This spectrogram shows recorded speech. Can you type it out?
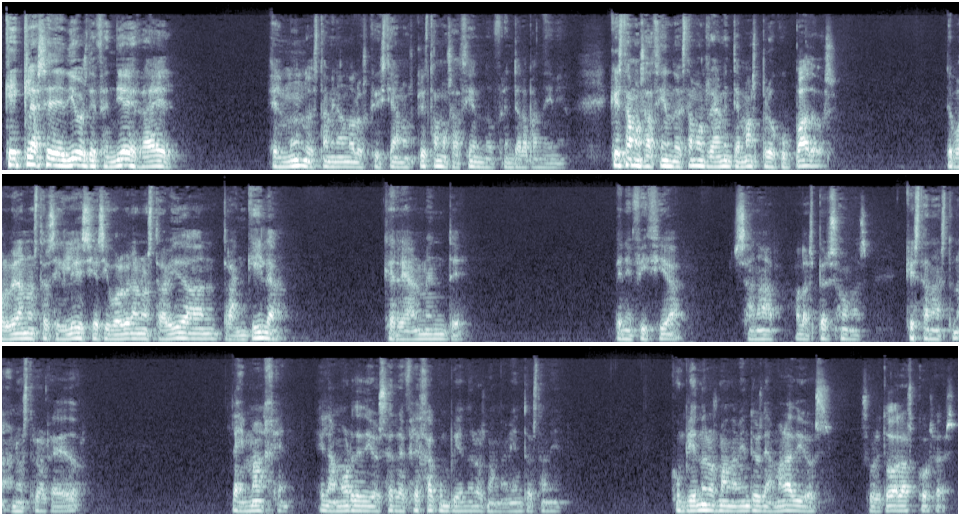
qué clase de Dios defendía Israel. El mundo está mirando a los cristianos. ¿Qué estamos haciendo frente a la pandemia? ¿Qué estamos haciendo? ¿Estamos realmente más preocupados de volver a nuestras iglesias y volver a nuestra vida tranquila que realmente beneficiar, sanar a las personas que están a nuestro alrededor? La imagen, el amor de Dios se refleja cumpliendo los mandamientos también. Cumpliendo los mandamientos de amar a Dios sobre todas las cosas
